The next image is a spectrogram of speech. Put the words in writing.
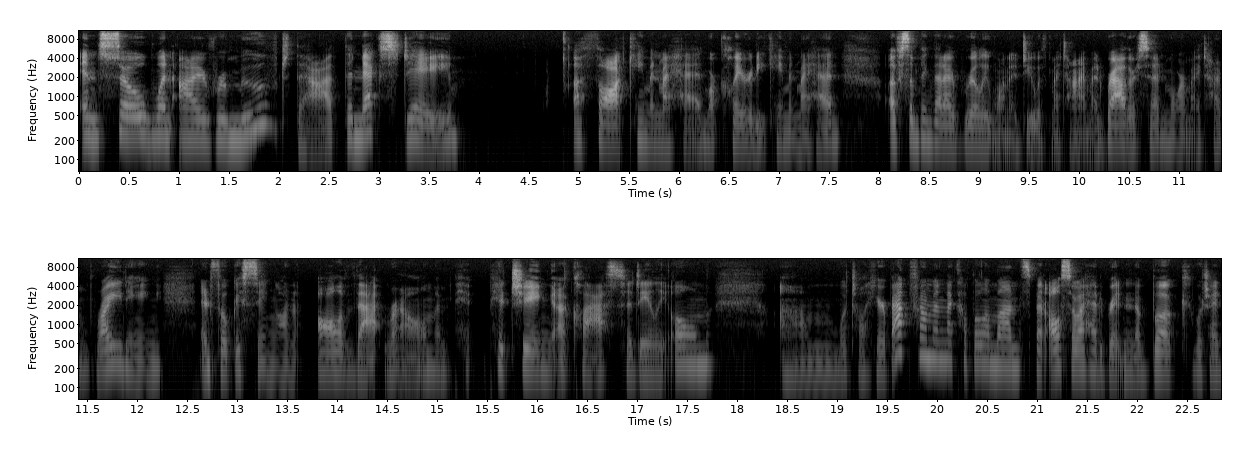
And so when I removed that, the next day a thought came in my head, more clarity came in my head of something that I really want to do with my time. I'd rather spend more of my time writing and focusing on all of that realm and p- pitching a class to Daily Om, um, which I'll hear back from in a couple of months. But also, I had written a book which I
